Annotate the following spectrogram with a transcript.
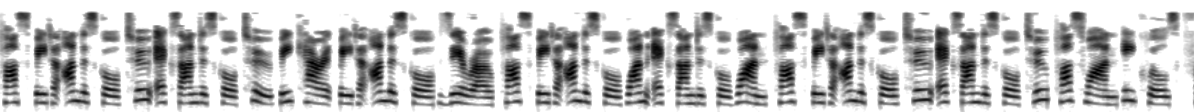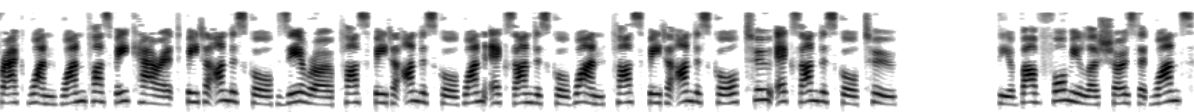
plus beta underscore two x underscore two b caret beta underscore zero plus beta underscore one x underscore one plus beta underscore two x underscore two plus one equals frac one one plus b caret beta underscore zero plus beta underscore one x underscore one plus beta underscore two x underscore two the above formula shows that once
